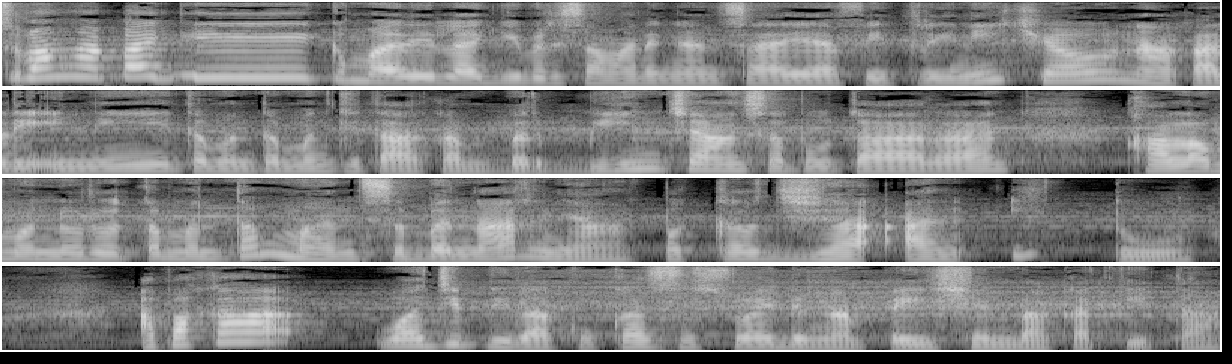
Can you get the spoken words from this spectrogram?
Semangat pagi, kembali lagi bersama dengan saya Fitri Nicho. Nah kali ini teman-teman kita akan berbincang seputaran kalau menurut teman-teman sebenarnya pekerjaan itu apakah wajib dilakukan sesuai dengan passion bakat kita?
